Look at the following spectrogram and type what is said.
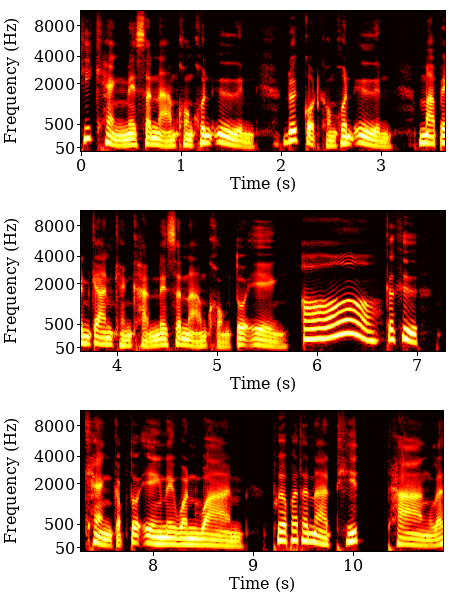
ที่แข่งในสนามของคนอื่น ด้วยกฎของคนอื่น มาเป็นการแข่งขันในสนามของตัวเอง อ๋อ ก็คือแข่งกับตัวเองในวันวาน เพื่อพัฒนาทิศทางและ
